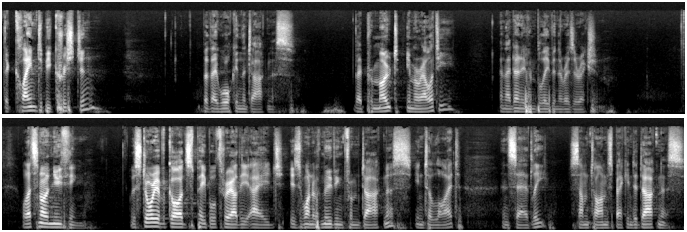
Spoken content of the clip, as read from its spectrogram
that claim to be Christian, but they walk in the darkness. They promote immorality, and they don't even believe in the resurrection. Well, that's not a new thing. The story of God's people throughout the age is one of moving from darkness into light, and sadly, sometimes back into darkness.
